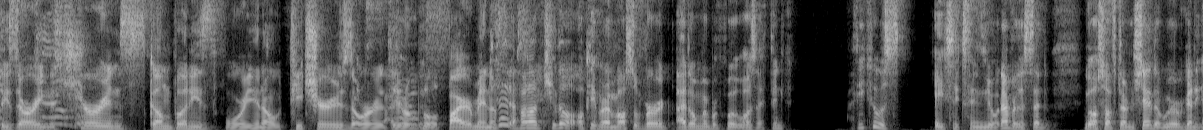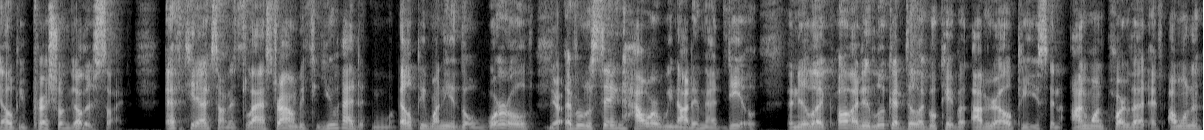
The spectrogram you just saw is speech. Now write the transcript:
LPs are insurance companies for you know teachers or you know, firemen. Yeah, but you know, okay, but I'm also heard. I don't remember who it was. I think, I think it was A16 or whatever that said we also have to understand that we were getting LP pressure on the other side. FTX on its last round, if you had LP money in the world, Yeah. everyone was saying, "How are we not in that deal?" And you're like, "Oh, I didn't look at." it. They're like, "Okay, but I'm your LPs, and I want part of that. If I want to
